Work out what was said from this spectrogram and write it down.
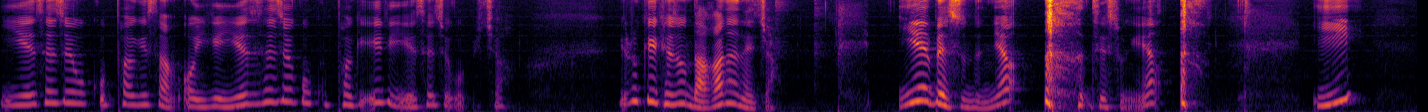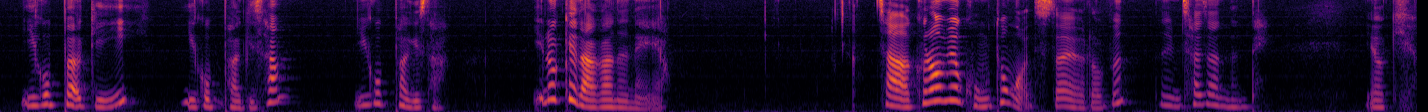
2의 세제곱 곱하기 3. 어, 이게 2의 세제곱 곱하기 1이 2의 세제곱이죠. 이렇게 계속 나가는 애죠. 2의 배수는요. 죄송해요. 2, 2 곱하기 2, 2 곱하기 3, 2 곱하기 4. 이렇게 나가는 애예요. 자, 그러면 공통 어디 있어요, 여러분? 선생님 찾았는데. 여기요.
